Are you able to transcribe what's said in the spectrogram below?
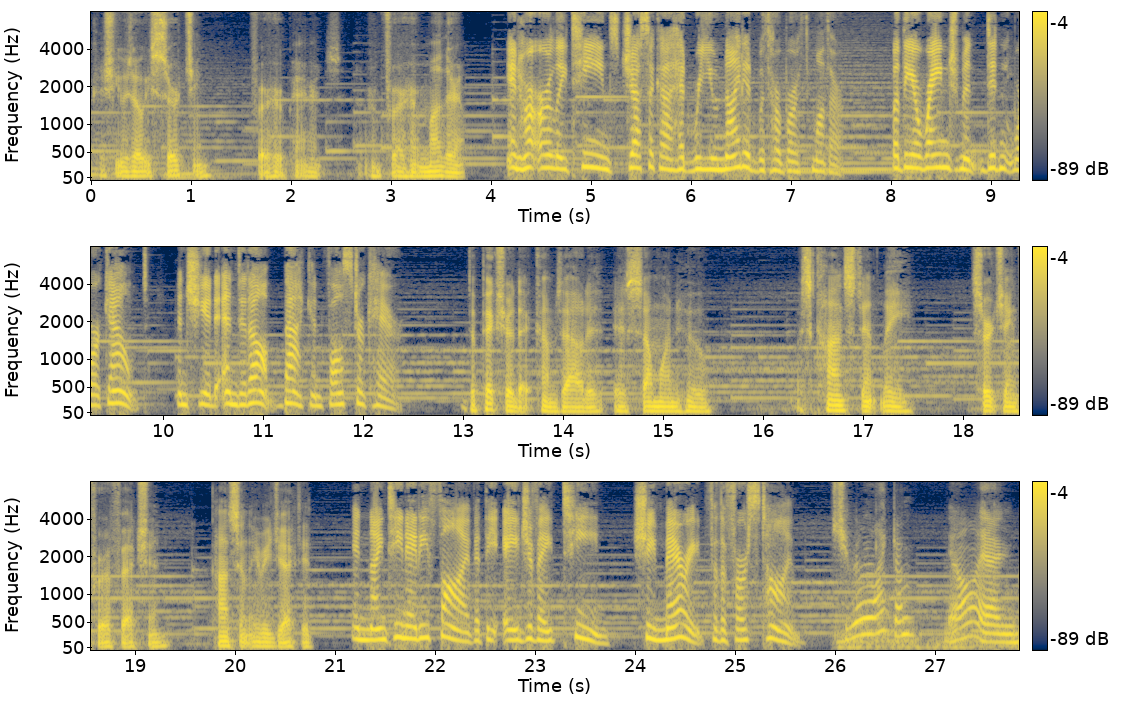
because she was always searching for her parents and for her mother. In her early teens, Jessica had reunited with her birth mother, but the arrangement didn't work out, and she had ended up back in foster care. The picture that comes out is, is someone who was constantly searching for affection, constantly rejected. In 1985, at the age of 18, she married for the first time. She really liked him, you know, and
